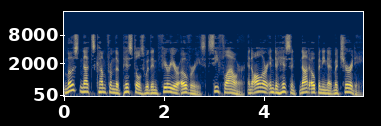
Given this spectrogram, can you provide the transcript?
Most nuts come from the pistils with inferior ovaries see flower and all are indehiscent not opening at maturity.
